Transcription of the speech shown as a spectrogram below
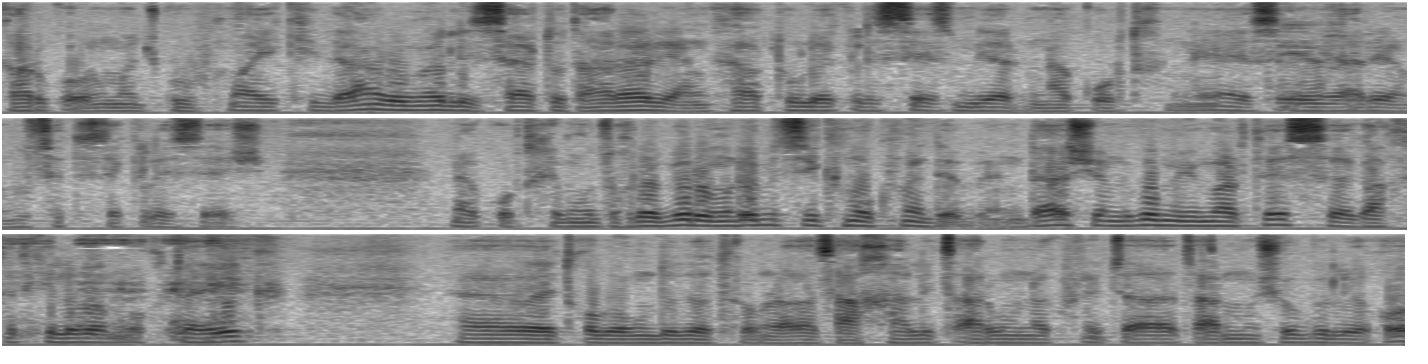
გარკვეულმა ჯგუფმა იქიდან, რომელიც საერთოდ არ არიან ქართული ეკლესიის მიერ ნაკურთხნი, ესენი არიან რუსეთის ეკლესიაში. ნაკურთხი მოძღვრები, რომლებიც იქ მოქმედებენ და შემდგომ მიმართეს განხეთქილება მოხდა იქ ეთყობა უნდათ რომ რაღაც ახალი წარმონაქმნი წარმოშობილიყო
